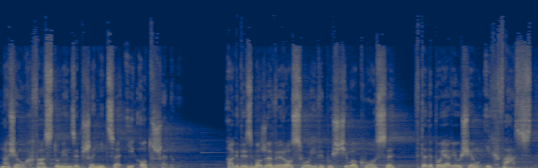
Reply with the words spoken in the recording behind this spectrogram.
nasiał chwastu między pszenicę i odszedł. A gdy zboże wyrosło i wypuściło kłosy, wtedy pojawił się i chwast.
